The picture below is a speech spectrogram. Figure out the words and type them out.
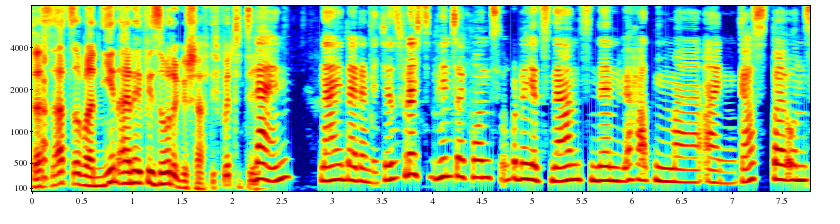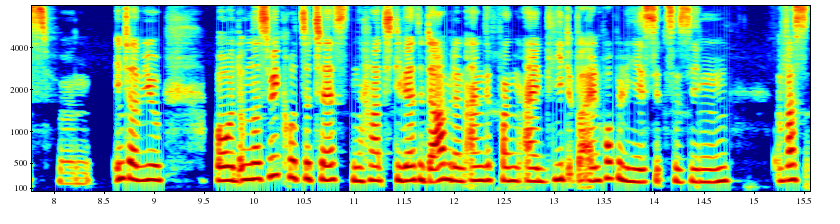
Das hat's aber nie in eine Episode geschafft. Ich bitte dich. Nein, nein, leider nicht. Also vielleicht zum Hintergrund, ohne jetzt Namen zu nennen. Wir hatten mal einen Gast bei uns für ein Interview. Und um das Mikro zu testen, hat die werte Dame dann angefangen, ein Lied über ein Hoppelhäschen zu singen, was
